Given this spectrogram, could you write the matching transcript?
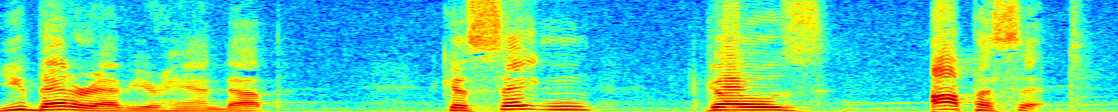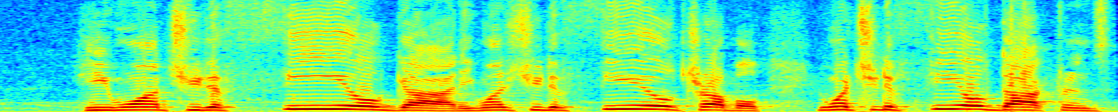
you better have your hand up because Satan goes opposite. He wants you to feel God. He wants you to feel troubled. He wants you to feel doctrines.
